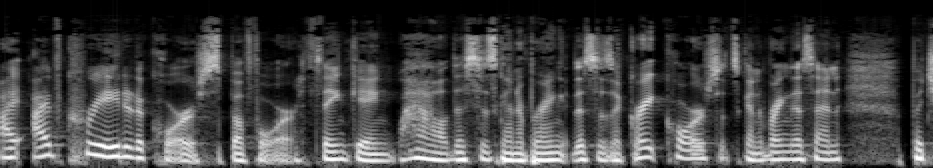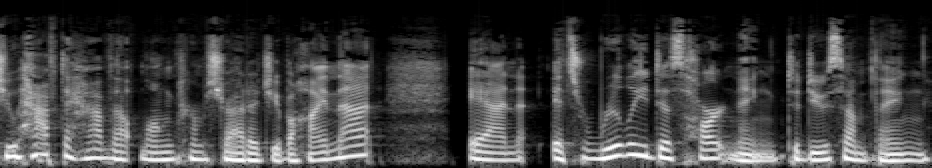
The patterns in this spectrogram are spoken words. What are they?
I, I've created a course before thinking, wow, this is going to bring, this is a great course. It's going to bring this in, but you have to have that long term strategy behind that. And it's really disheartening to do something,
